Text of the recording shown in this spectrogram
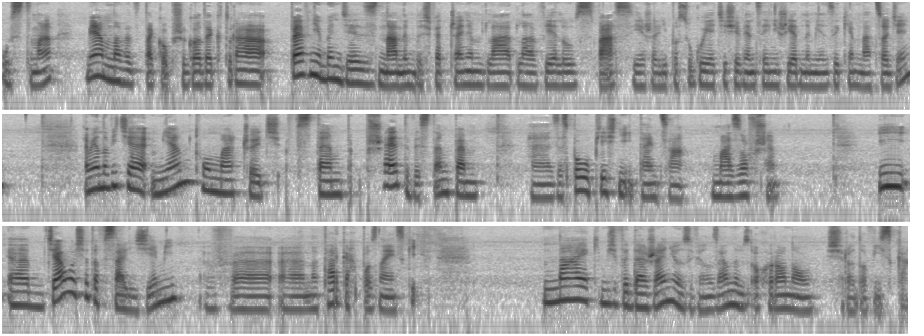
ustna miałam nawet taką przygodę, która pewnie będzie znanym doświadczeniem dla, dla wielu z Was, jeżeli posługujecie się więcej niż jednym językiem na co dzień. A mianowicie miałam tłumaczyć wstęp przed występem e, zespołu pieśni i tańca Mazowsze. I e, działo się to w sali ziemi, w, e, na targach poznańskich, na jakimś wydarzeniu związanym z ochroną środowiska.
